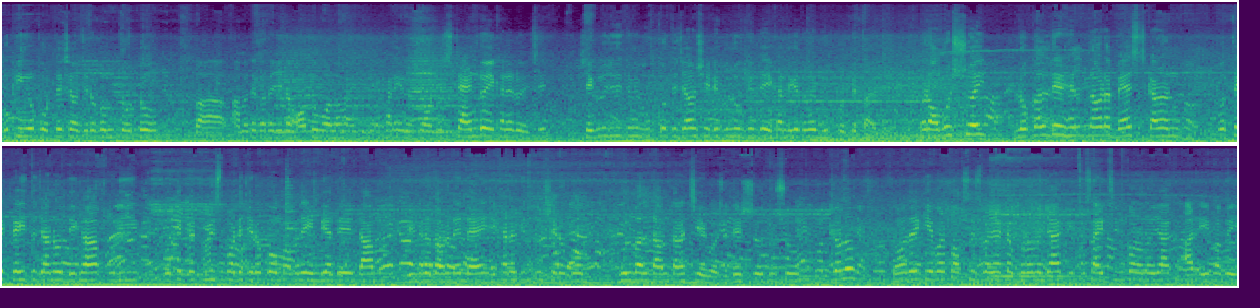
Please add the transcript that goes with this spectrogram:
বুকিংও করতে চাও, যেরকম টোটো বা আমাদের কথা যেটা অটো বলা হয়, কিন্তু এখানে রয়েছে অটো স্ট্যান্ডও এখানে রয়েছে। সেগুলো যদি তুমি বুক করতে চাও সেগুলো কিন্তু এখান থেকে তুমি বুক করতে পারবে। এবার অবশ্যই লোকালদের হেল্প নেওয়াটা বেস্ট কারণ প্রত্যেকটাই তো জানো, দীঘা, পুরী, প্রত্যেকটা টুরিস্ট স্পটে যেরকম আমাদের ইন্ডিয়াতে দাম বিভিন্ন ধরনের নেয়, এখানেও কিন্তু সেরকম ভুলভাল দাম তারা চেয়ে বসে, দেড়শো, দুশো। চলো, তোমাদেরকে এবার কক্সেস বাজারটা ঘোরানো যাক, একটু সাইট সিন করানো যাক, আর এইভাবেই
